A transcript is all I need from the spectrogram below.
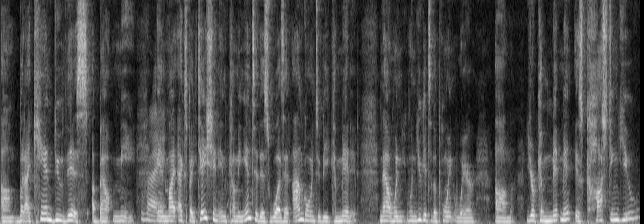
um, but I can do this about me. Right. And my expectation in coming into this was that I'm going to be committed. Now, when when you get to the point where um, your commitment is costing you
